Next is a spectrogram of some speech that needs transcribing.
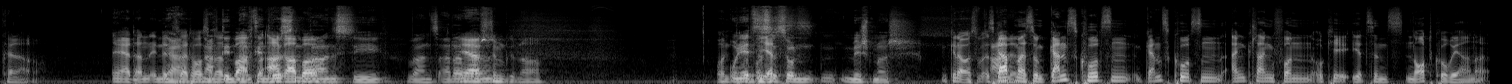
keine Ahnung. Ja, dann in den ja, 2000ern waren es Araber. Waren es die, waren's Araber. Ja, stimmt, genau. Und, und jetzt, und ist es so ein Mischmasch. Genau, es, es gab mal so einen ganz kurzen, ganz kurzen Anklang von, okay, jetzt sind es Nordkoreaner.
